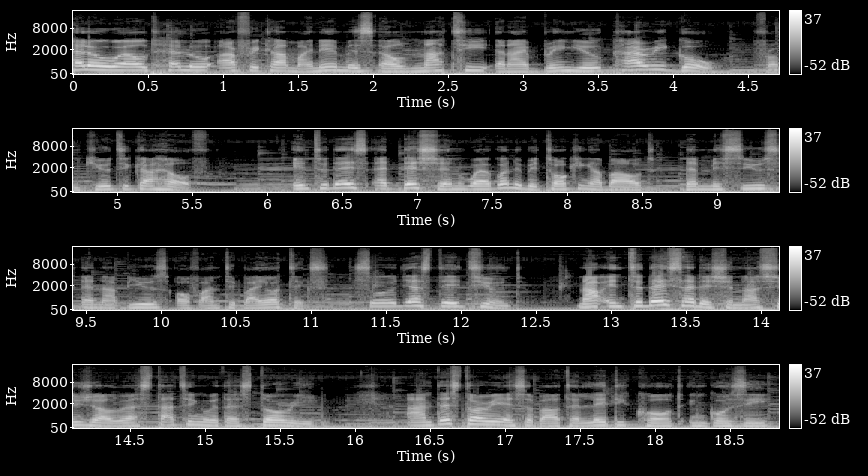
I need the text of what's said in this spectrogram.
Hello world, hello Africa. My name is El Nati and I bring you Carry Go from Cutica Health. In today's edition, we're going to be talking about the misuse and abuse of antibiotics. So just stay tuned. Now, in today's edition, as usual, we're starting with a story. And this story is about a lady called Ngozi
